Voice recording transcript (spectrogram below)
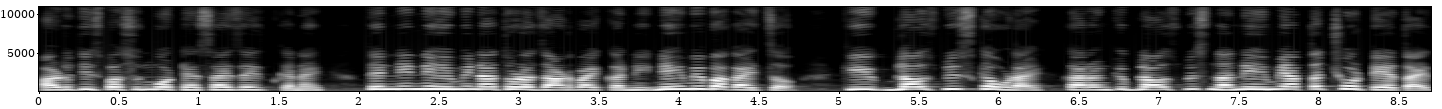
अडतीसपासून मोठ्या साईज आहेत का नाही त्यांनी नेहमी ना थोडा जाड बायकांनी नेहमी बघायचं की ब्लाऊज पीस केवढा आहे. कारण की ब्लाऊज पीस ना नेहमी आता छोटे येत आहेत.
